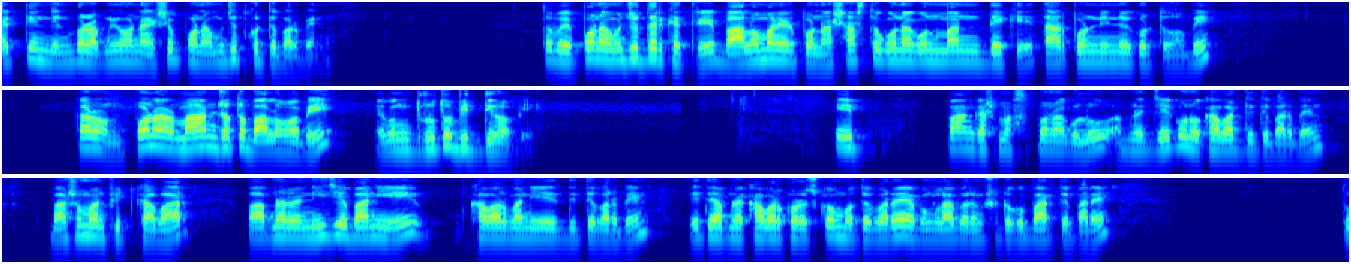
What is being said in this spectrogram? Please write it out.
এর তিন দিন পর আপনি অনায়াসে পোনা মজুত করতে পারবেন। তবে পোনা মজুদের ক্ষেত্রে ভালো মানের পোনা স্বাস্থ্য গুণাগুণ মান দেখে তারপর নির্ণয় করতে হবে। কারণ পোনার মান যত ভালো হবে এবং দ্রুত বৃদ্ধি হবে। এই পাঙ্গাস মাছ পোনাগুলো আপনি যে কোনো খাবার দিতে পারবেন বাসমান ফিট খাবার বা আপনারা নিজে বানিয়ে খাবার বানিয়ে দিতে পারবেন। এতে আপনার খাবার খরচ কম হতে পারে এবং লাভের অংশটুকু বাড়তে পারে। তো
